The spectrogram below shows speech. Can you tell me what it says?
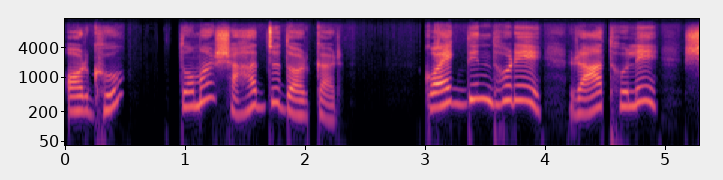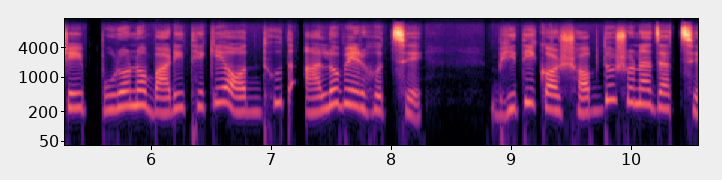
অর্ঘ্য, তোমার সাহায্য দরকার। কয়েকদিন ধরে রাত হলে সেই পুরনো বাড়ি থেকে অদ্ভুত আলো বের হচ্ছে। ভীতিকর শব্দ শোনা যাচ্ছে।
